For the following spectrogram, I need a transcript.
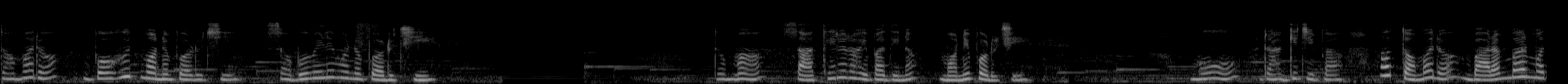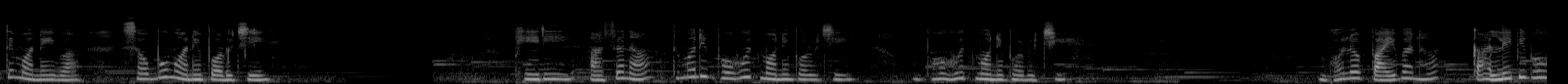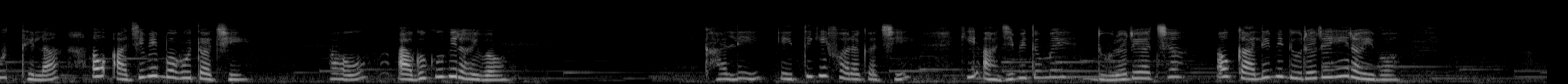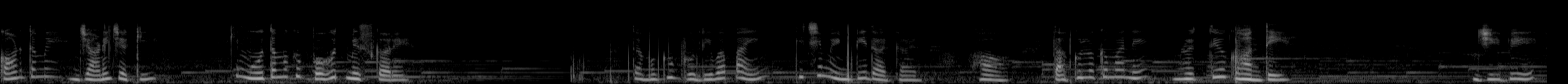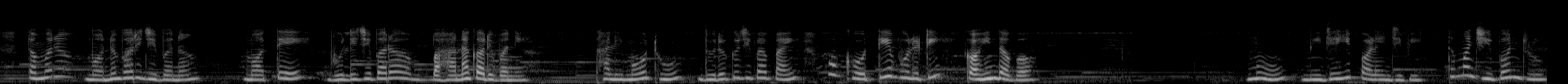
ତମର ବହୁତ ମନେ ପଡ଼ୁଛି ସବୁବେଳେ ମନେ ପଡ଼ୁଛି। ତୁମ ସାଥିରେ ରହିବା ଦିନ ମନେ ପଡ଼ୁଛି। ମୁଁ ରାଗିଯିବା ଆଉ ତମର ବାରମ୍ବାର ମୋତେ ମନେଇବା ସବୁ ମନେ ପଡ଼ୁଛି। ଫେରି ଆସନା ତୁମରି ବହୁତ ମନେ ପଡ଼ୁଛି ବହୁତ ମନେ ପଡ଼ୁଛି। ଭଲ ପାଇବା ନା କାଲି ବି ବହୁତ ଥିଲା ଆଉ ଆଜି ବି ବହୁତ ଅଛି ଆଉ ଆଗକୁ ବି ରହିବ। ଖାଲି ଏତିକି ଫରକ ଅଛି କି ଆଜି ବି ତୁମେ ଦୂରରେ ଅଛ ଆଉ କାଲି ବି ଦୂରରେ ହିଁ ରହିବ। କ'ଣ ତମେ ଜାଣିଛ କି କି ମୁଁ ତମକୁ ବହୁତ ମିସ୍ କରେ। ତମକୁ ଭୁଲିବା ପାଇଁ କିଛି ମିନିଟ୍ ଦରକାର। ହଁ ତାକୁ ଲୋକମାନେ ମୃତ୍ୟୁ କହନ୍ତି। ଯେବେ ତମର ମନ ଭରିଯିବ ନା ମୋତେ ଭୁଲିଯିବାର ବାହାନା କରିବନି। ଖାଲି ମୋଠୁ ଦୂରକୁ ଯିବା ପାଇଁ ଆଉ ଗୋଟିଏ ଭୁଲଟି କହିଦେବ। ମୁଁ ନିଜେ ହିଁ ପଳାଇଯିବି ତମ ଜୀବନରୁ।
